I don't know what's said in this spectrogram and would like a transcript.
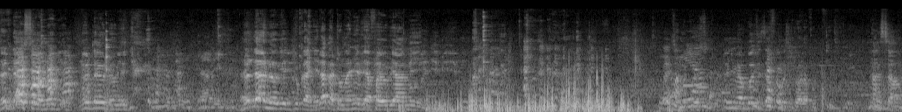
Noddayo sebo noddayo noddayo n'obyejjukanya era katomanye ebyafaayo byamiini enyuma mbozi zaffe bwezitwala ku ttimu nansamu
